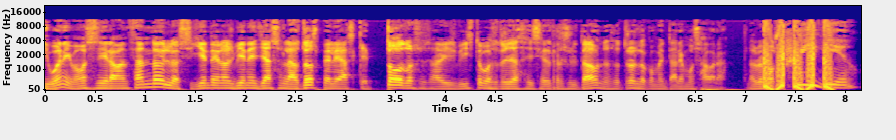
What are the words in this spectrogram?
Y bueno, y vamos a seguir avanzando. Y lo siguiente que nos viene ya son las dos peleas que todos os habéis visto. Vosotros ya sabéis el resultado. Nosotros lo comentaremos ahora. Nos vemos. Preview.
